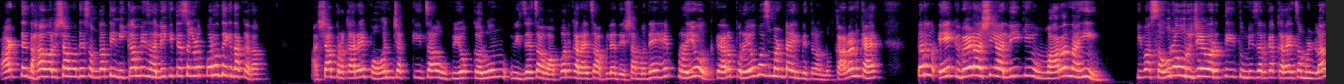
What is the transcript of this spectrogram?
आठ ते दहा वर्षामध्ये समजा ती निकामी झाली की ते सगळं परत एकदा करा. अशा प्रकारे पवनचक्कीचा उपयोग करून विजेचा वापर करायचा आपल्या देशामध्ये हे प्रयोग त्याला प्रयोगच म्हणता येईल मित्रांनो. कारण काय? तर एक वेळ अशी आली की वारं नाही किंवा सौर ऊर्जेवरती तुम्ही जर का करायचं म्हणलात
